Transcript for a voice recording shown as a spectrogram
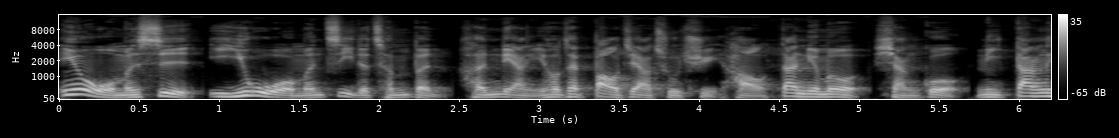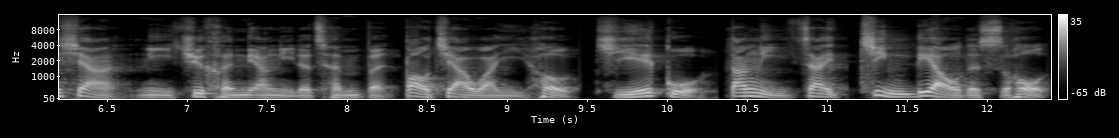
因为我们是以我们自己的成本衡量以后再报价出去。好，但你有没有想过，你当下你去衡量你的成本，报价完以后，结果当你在进料的时候，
